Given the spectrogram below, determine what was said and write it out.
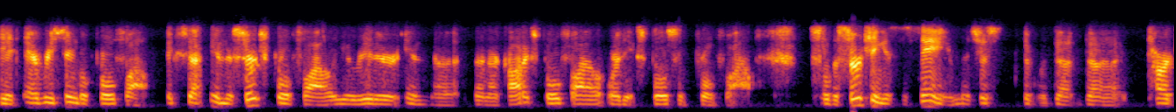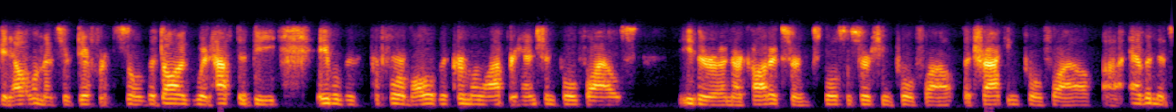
did every single profile, except in the search profile, you're either in the, the narcotics profile or the explosive profile. So the searching is the same. It's just the, the, target elements are different. So the dog would have to be able to perform all of the criminal apprehension profiles, either a narcotics or explosive searching profile, the tracking profile, uh, evidence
